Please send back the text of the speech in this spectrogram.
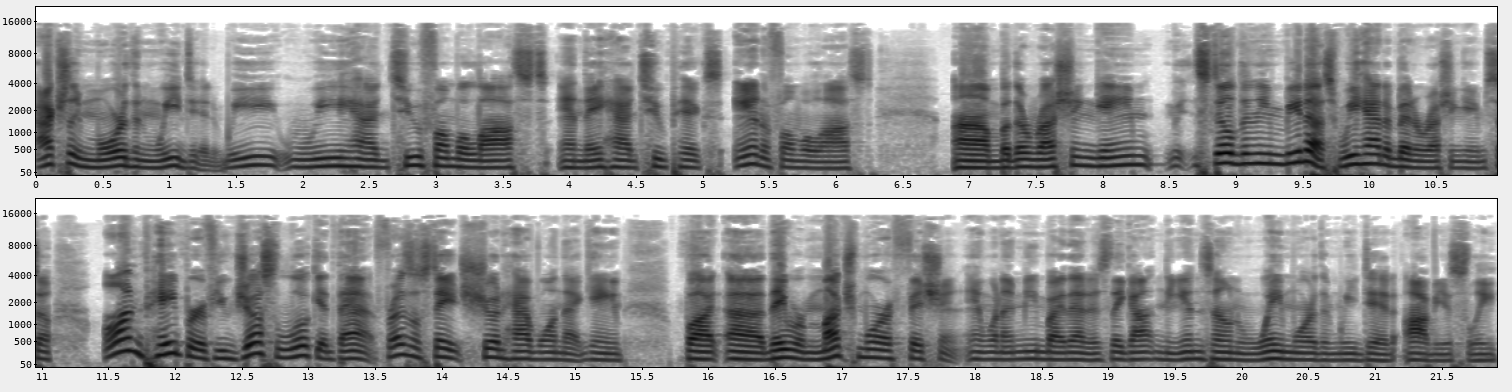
actually more than we did. We we had two fumble lost, and they had two picks and a fumble lost. Um, but the rushing game still didn't even beat us. We had a better rushing game. So on paper, if you just look at that, Fresno State should have won that game. But uh, they were much more efficient, and what I mean by that is they got in the end zone way more than we did, obviously.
